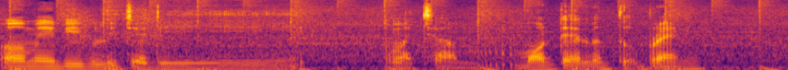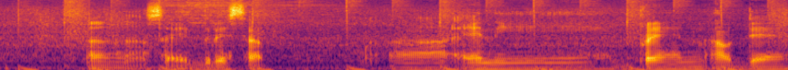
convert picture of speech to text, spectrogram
Or maybe boleh jadi macam model untuk brand. Uh, saya dress up uh, any brand out there.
